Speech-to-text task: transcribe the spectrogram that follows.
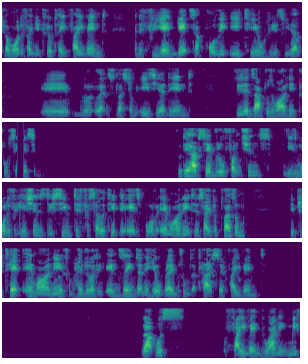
to a modified nucleotide 5 end, and the free end gets a poly A tail. So you can see the uh, list of A's here at the end. These examples of RNA processing. So they have several functions. These modifications they seem to facilitate the export of mRNA to the cytoplasm they protect mRNA from hydrolytic enzymes and they help ribosomes attach to the 5 end. That was 5 end guanine,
